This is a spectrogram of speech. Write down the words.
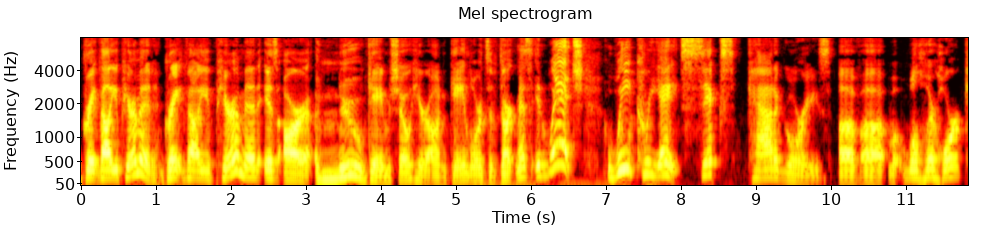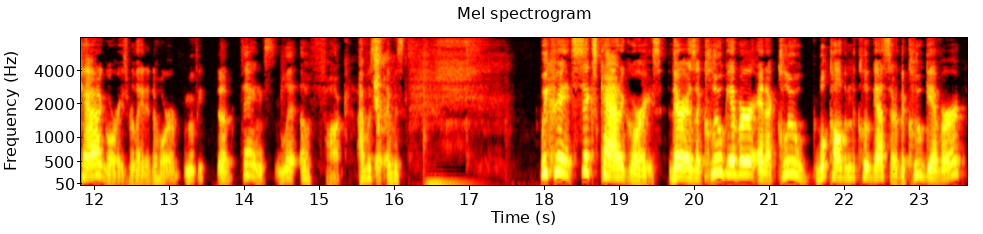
Great Value Pyramid. Great Value Pyramid is our new game show here on Gaylords of Darkness, in which we create six categories of uh well they're horror categories related to horror movie uh, things. Oh fuck. I was it was we create six categories. There is a clue giver and a clue we'll call them the clue guesser. The clue giver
